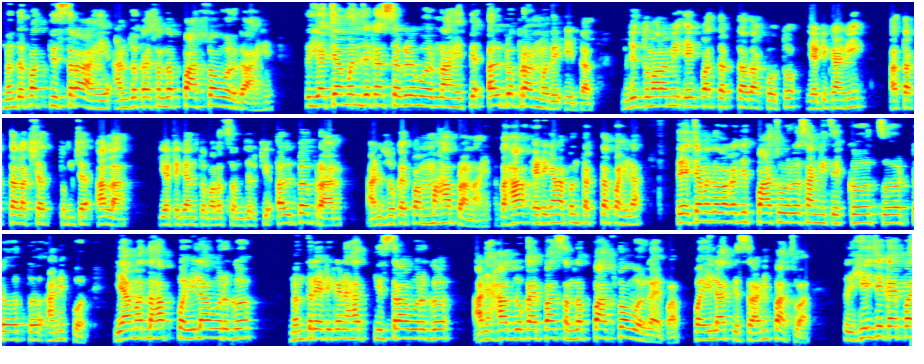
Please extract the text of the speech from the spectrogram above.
नंतर पा तिसरा आहे आणि जो काय समजा पाचवा वर्ग आहे तर याच्यामध्ये जे काय सगळे वर्ण आहेत ते अल्पप्राणमध्ये येतात. म्हणजे तुम्हाला मी एक पा तक्ता दाखवतो. या ठिकाणी हा तक्ता लक्षात तुमच्या आला. या ठिकाणी तुम्हाला समजेल की अल्पप्राण आणि जो काही पा महाप्राण आहे. आता हा या ठिकाणी आपण तक्ता पाहिला. तर याच्यामधला बघा जे पाच वर्ग सांगितले क च ट त आणि प. यामधला हा पहिला वर्ग नंतर या ठिकाणी हा तिसरा वर्ग आणि हा जो काय पाच समजा पाचवा वर्ग आहे पा पहिला तिसरा आणि पाचवा. तर हे जे काय पा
